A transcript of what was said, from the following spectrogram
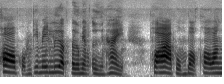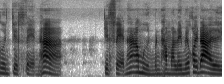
พ่อผมที่ไม่เลือกเติมอย่างอื่นให้ เพราะว่าผมบอกพ่อว่าเงินเจ็ดแสนห้าเจ็ดแสนห้าหมื่นมันทำอะไรไม่ค่อยได้เลย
